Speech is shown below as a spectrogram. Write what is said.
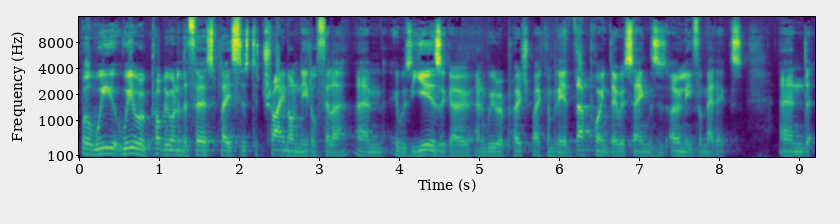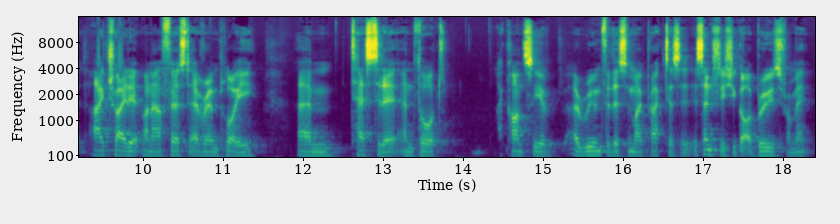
Well, we, we were probably one of the first places to try non needle filler. Um, it was years ago, and we were approached by a company. At that point, they were saying this is only for medics. And I tried it on our first ever employee, um, tested it, and thought, I can't see a, a, room for this in my practice. Essentially, she got a bruise from it.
